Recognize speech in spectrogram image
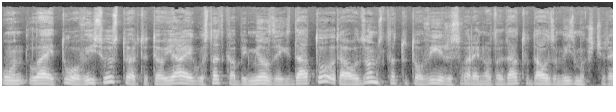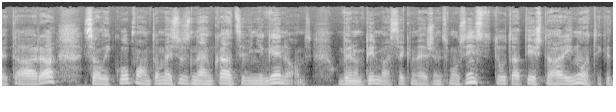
Un, lai to visu uztvertu, tev jāiegūst atkal bija milzīgs datu daudzums, tad tu to vīrusu varēji no tā datu daudzuma izmakšķerēt ārā, salikt kopā, un tad mēs uzzinājām, kāds ir viņa genoms. Un, piemēram, pirmā sekvenēšanas mūsu institūtā tieši tā arī notika.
